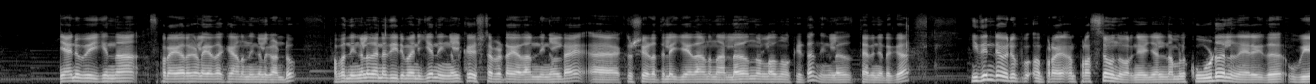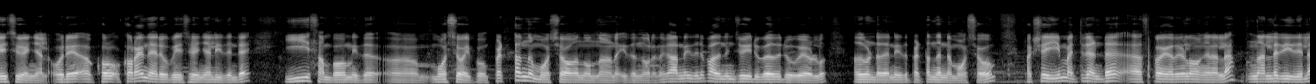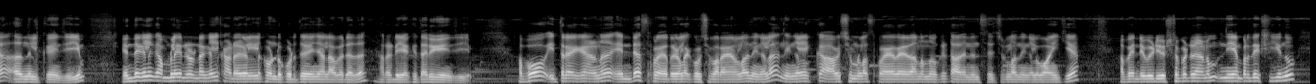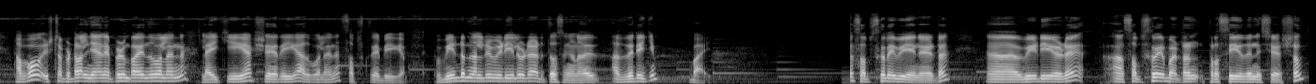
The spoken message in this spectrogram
ഞാൻ ഉപയോഗിക്കുന്ന സ്പ്രെയറുകൾ ഏതൊക്കെയാണ് നിങ്ങൾ കണ്ടു. അപ്പോൾ നിങ്ങൾ തന്നെ തീരുമാനിക്കുക. നിങ്ങൾക്ക് ഇഷ്ടപ്പെട്ട ഏതാണ് നിങ്ങളുടെ കൃഷിയിടത്തിലേക്ക് ഏതാണ് നല്ലതെന്നുള്ളത് നോക്കിയിട്ട് നിങ്ങൾ തിരഞ്ഞെടുക്കുക. ഇതിന്റെ ഒരു പ്ര- പ്ര- പ്രശ്നം എന്ന് പറഞ്ഞു കഴിഞ്ഞാൽ നമ്മൾ കൂടുതൽ നേരം ഇത് ഉപയോഗിച്ച് കഴിഞ്ഞാൽ ഒരു കുറേ നേരം ഉപയോഗിച്ച് കഴിഞ്ഞാൽ ഇതിന്റെ ഈ സംഭവം ഇത് മോശമായി പോകും. പെട്ടെന്ന് മോശമാകുന്ന ഒന്നാണ് ഇതെന്ന് പറയുന്നത്. കാരണം ഇതിന് പതിനഞ്ചോ ഇരുപത് രൂപയേ ഉള്ളൂ. അതുകൊണ്ട് തന്നെ ഇത് പെട്ടെന്ന് തന്നെ മോശമാവും. പക്ഷേ ഈ മറ്റ് രണ്ട് സ്പ്രെയറുകളും അങ്ങനെയല്ല. നല്ല രീതിയിൽ അത് നിൽക്കുകയും ചെയ്യും. എന്തെങ്കിലും കംപ്ലയിന്റ് ഉണ്ടെങ്കിൽ കടകളിൽ കൊണ്ട് കൊടുത്തു കഴിഞ്ഞാൽ അവരത് റെഡിയാക്കി തരികയും ചെയ്യും. അപ്പോൾ ഇത്രയൊക്കെയാണ് എന്റെ സ്പ്രെയറുകളെ കുറിച്ച് പറയാനുള്ളത്. നിങ്ങൾ നിങ്ങൾക്ക് ആവശ്യമുള്ള സ്പ്രെയർ ഏതാണെന്ന് നോക്കിയിട്ട് അതിനനുസരിച്ചുള്ള നിങ്ങൾ വാങ്ങിക്കുക. അപ്പോൾ എന്റെ വീഡിയോ ഇഷ്ടപ്പെട്ട് കാണും ഞാൻ പ്രതീക്ഷിക്കുന്നു. അപ്പോൾ ഇഷ്ടപ്പെട്ടാൽ ഞാൻ എപ്പോഴും പറയുന്ന പോലെ തന്നെ ലൈക്ക് ചെയ്യുക ഷെയർ ചെയ്യുക അതുപോലെ തന്നെ സബ്സ്ക്രൈബ് ചെയ്യുക. അപ്പോൾ വീണ്ടും നല്ലൊരു വീഡിയോയിലൂടെ അടുത്ത ദിവസം കാണാം. അതുവരേക്കും ബൈ സബ്സ്ക്രൈബ് ചെയ്യാനായിട്ട് വീഡിയോയുടെ സബ്സ്ക്രൈബ് ബട്ടൺ പ്രസ് ചെയ്തതിന് ശേഷം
